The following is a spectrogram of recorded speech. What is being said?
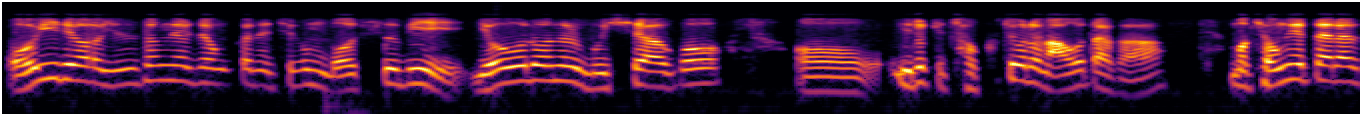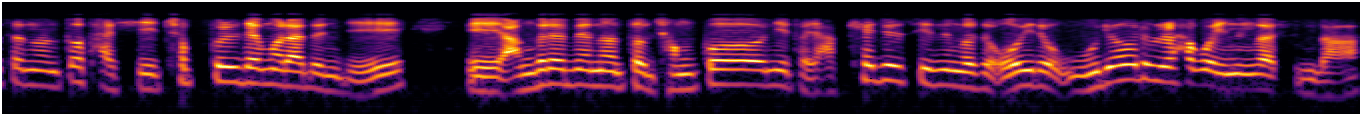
오히려 윤석열 정권의 지금 모습이 여론을 무시하고 어 이렇게 적극적으로 나오다가 뭐 경우에 따라서는 또 다시 촛불 데모라든지 예, 안 그러면은 또 정권이 더 약해질 수 있는 것을 오히려 우려를 하고 있는 것 같습니다.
